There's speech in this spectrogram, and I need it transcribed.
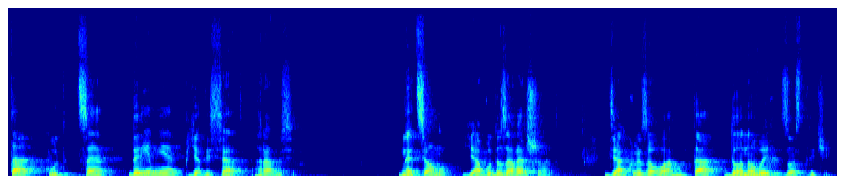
та кут С дорівнює 50 градусів. На цьому я буду завершувати. Дякую за увагу та до нових зустрічей!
